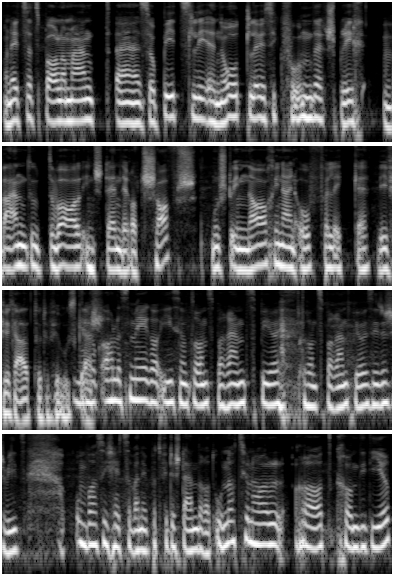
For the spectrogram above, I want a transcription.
Und jetzt hat das Parlament äh, so ein bisschen eine Notlösung gefunden, sprich wenn du die Wahl in Ständerat schaffst, musst du im Nachhinein offenlegen, wie viel Geld du dafür ausgibst. Ja, alles mega easy und transparent bei, transparent bei uns in der Schweiz. Und was ist jetzt, wenn jemand für den Ständerat und Nationalrat kandidiert?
